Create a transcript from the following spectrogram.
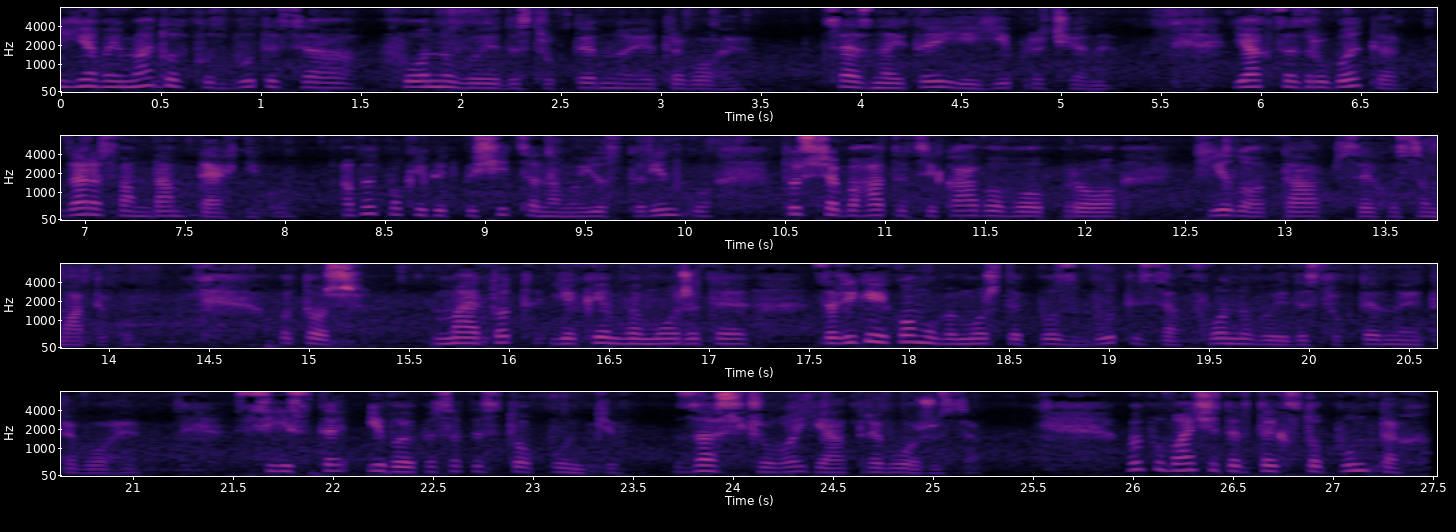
Дієвий метод позбутися фонової деструктивної тривоги це знайти її причини. Як це зробити? Зараз вам дам техніку. А ви поки підпишіться на мою сторінку. Тут ще багато цікавого про тіло та психосоматику. Отож, метод, яким ви можете, завдяки якому ви можете позбутися фонової деструктивної тривоги, сісти і виписати 100 пунктів, за що я тривожуся. Ви побачите в тих 100 пунктах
